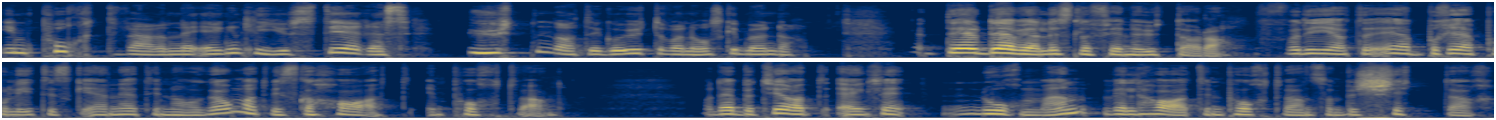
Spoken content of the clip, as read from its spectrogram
importvernet egentlig justeres uten at det går utover norske bønder? Det er jo det vi har lyst til å finne ut av, da. Fordi at det er bred politisk enighet i Norge om at vi skal ha et importvern. Og Det betyr at egentlig nordmenn vil ha et importvern som beskytter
